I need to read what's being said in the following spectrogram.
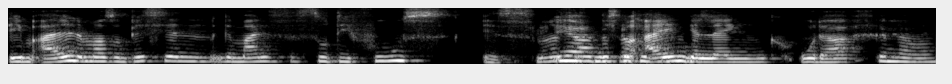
dem allen immer so ein bisschen gemeint ist, dass es so diffus ist. Ne? Ja, es ist nicht ist nur ein diffus. Gelenk oder Genau.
